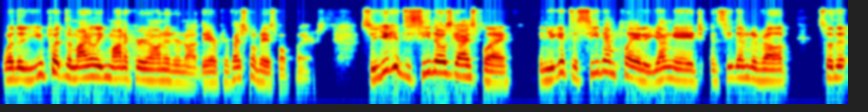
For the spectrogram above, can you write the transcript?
Whether you put the minor league moniker on it or not, they are professional baseball players. So you get to see those guys play and you get to see them play at a young age and see them develop so that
